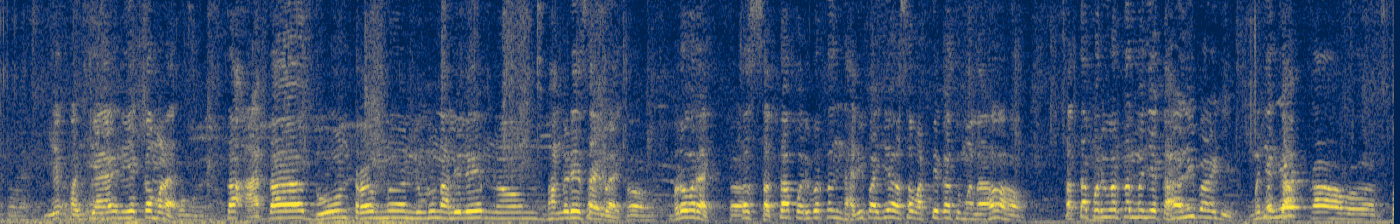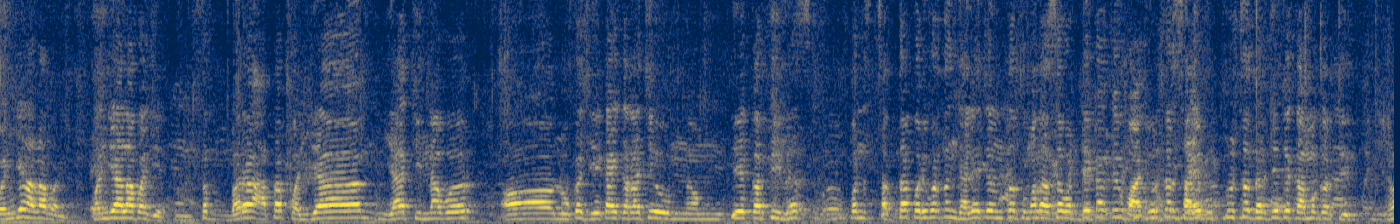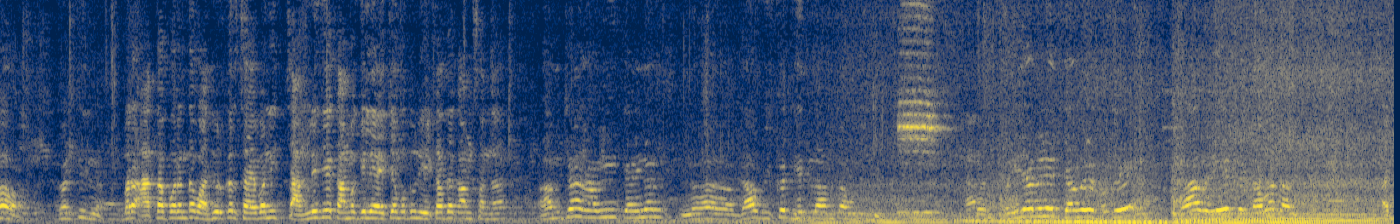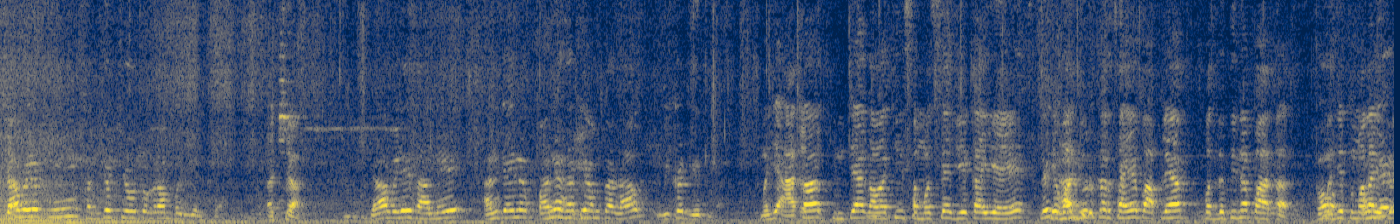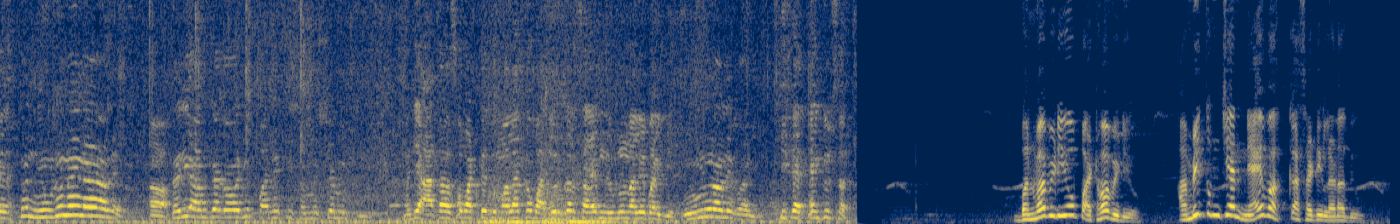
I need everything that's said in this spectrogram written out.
एक पंचाय आहे आणि एक कमळ आहे. तर आता दोन टर्म निवडून आलेले अं, भांगडे साहेब आहेत. बरोबर आहे? तर सत्ता परिवर्तन झाली पाहिजे असं वाटते का तुम्हाला? हो. सत्ता परिवर्तन म्हणजे काय? आली पाहिजे. म्हणजे म्हणजे का? का- पंजे आला पाहिजे? पंजा आला पाहिजे. तर बरं आता पंजा या चिन्हावर लोक जे काय करायचे अम, ते करतीलच पण सत्ता परिवर्तन झाल्याच्यानंतर तुम्हाला असं वाटते का की वाजूरकर साहेब उत्कृष्ट दर्जाचे कामं करतील? हो करतील ना. बरं आतापर्यंत वाजूरकर साहेबांनी चांगले जे कामं केले याच्यामधून एखादं काम सांगा. आमच्या गावी त्यानं न- गाव विकत घेतलं आमचा उडकी पहिल्या वेळेस ज्या वेळेस होते त्यावेळेस गावात आले त्यावेळेस मी सदस्य होतो ग्रामपंचायतचा. अच्छा. त्यावेळेस आले आणि त्यानं पाण्यासाठी आमचा गाव विकत घेतला. म्हणजे आता तुमच्या गावाची समस्या जे काही आहे ते. वाजूरकर साहेब आपल्या पद्धतीनं पाहतात. हो, म्हणजे तुम्हाला म्हणजे इकडे तो निवडूनही नाही आले. तरी आमच्या गावाची पाण्याची समस्या मिटली. म्हणजे आता असं वाटते तुम्हाला की वाजूरकर साहेब निवडून आले पाहिजे? निवडून आले पाहिजे. ठीक आहे. थँक्यू सर बनवा व्हिडिओ पाठवा व्हिडिओ आम्ही तुमच्या न्याय हक्कासाठी लढा देऊ.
